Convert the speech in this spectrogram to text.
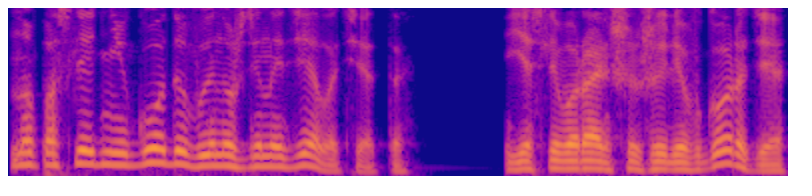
«Но последние годы вынуждены делать это. Если вы раньше жили в городе,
